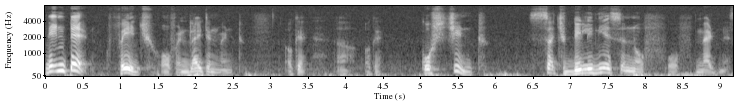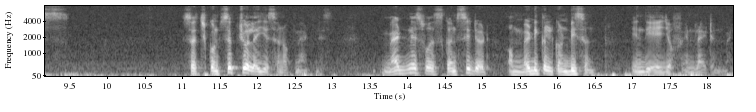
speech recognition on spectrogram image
The entire phase of enlightenment okay, uh, okay, questioned such delineation of, of madness, such conceptualization of madness. Madness was considered a medical condition in the age of enlightenment.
